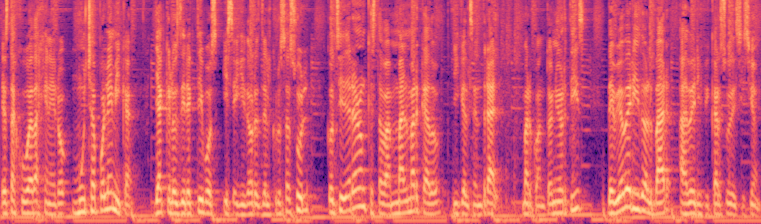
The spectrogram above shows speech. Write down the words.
Esta jugada generó mucha polémica, ya que los directivos y seguidores del Cruz Azul consideraron que estaba mal marcado y que el central, Marco Antonio Ortiz, debió haber ido al bar a verificar su decisión.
